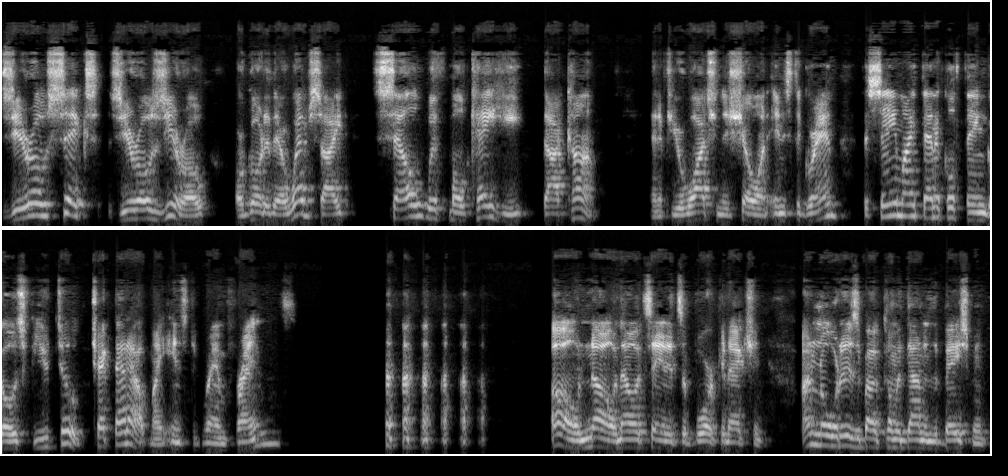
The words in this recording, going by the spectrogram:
0600 or go to their website sellwithmulcahy.com. And if you're watching the show on Instagram, the same identical thing goes for you too. Check that out, my Instagram friends. oh no, now it's saying it's a poor connection. I don't know what it is about coming down in the basement.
